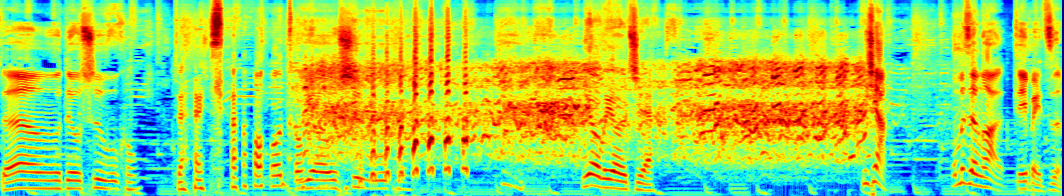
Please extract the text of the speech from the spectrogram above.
都有恃无恐，在骚动，有恃无恐。幼不幼稚？你想，我们人啊，这一辈子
